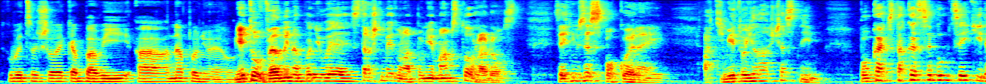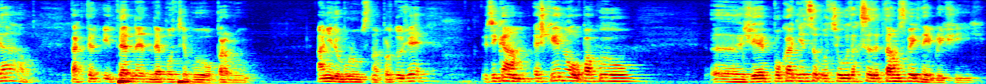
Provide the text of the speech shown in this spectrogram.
jakoby, co člověka baví a naplňuje ho. Mě to velmi naplňuje, strašně mě to naplňuje, mám z toho radost, cítím se spokojený a tím mě to dělá šťastným. Pokud takhle se budu cítit dál, tak ten internet nepotřebuju opravdu ani do budoucna, protože říkám, ještě jednou opakuju, eh, že pokud něco potřebuju, tak se zeptám svých nejbližších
